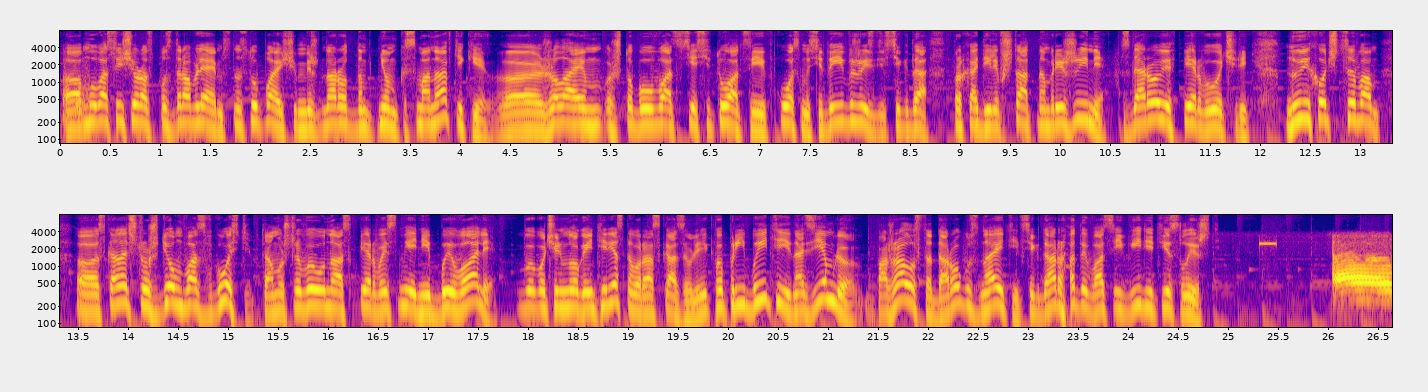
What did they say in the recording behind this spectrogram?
А, мы вас еще раз поздравляем с наступающим Международным днем космонавтики. Э, желаем, чтобы у вас все ситуации в космосе, да и в жизни всегда проходили в штатном режиме. Здоровья в первую очередь. Ну и хочется вам э, сказать, что ждем вас в гости, потому что вы у нас в первой смене бывали. Вы очень много интересного рассказывали. И по прибытии на Землю, пожалуйста, дорогу знаете. Всегда рады вас и видеть, и слышать. А,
